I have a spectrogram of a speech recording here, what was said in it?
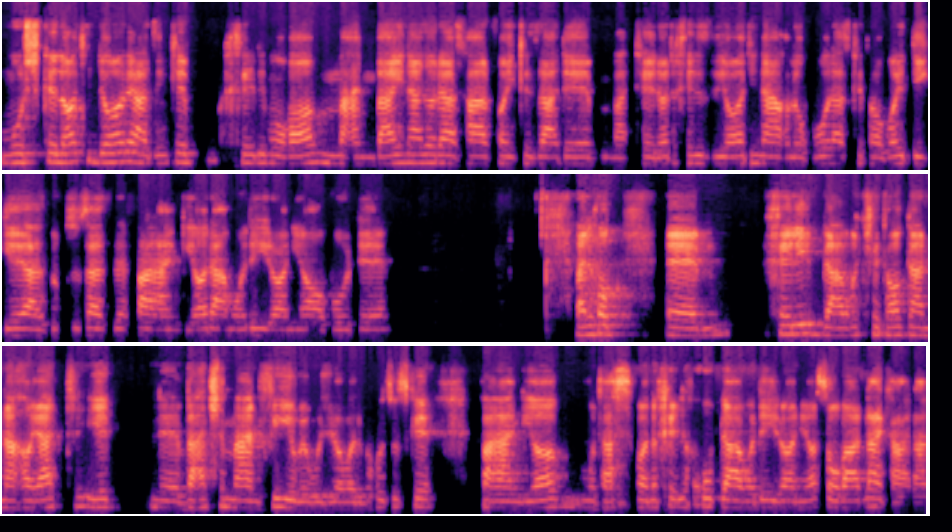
مشکلاتی داره از اینکه خیلی موقع منبعی نداره از حرفایی که زده و تعداد خیلی زیادی نقل و قول از کتاب های دیگه از خصوص از فرنگی ها در مورد ایرانی ها آورده. ولی خب خیلی در واقع کتاب در نهایت یک وجه منفی رو به وجود آورده به خصوص که فرنگی ها متاسفانه خیلی خوب در مورد ایرانی ها صحبت نکردن.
